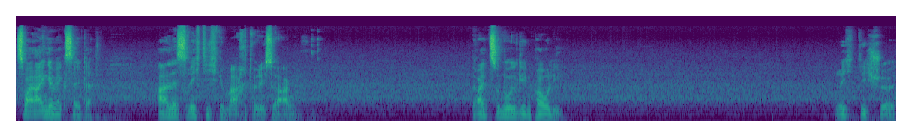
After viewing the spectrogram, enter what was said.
Zwei Eingewechselte. Alles richtig gemacht, würde ich sagen. 3 zu 0 gegen Pauli. Richtig schön.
